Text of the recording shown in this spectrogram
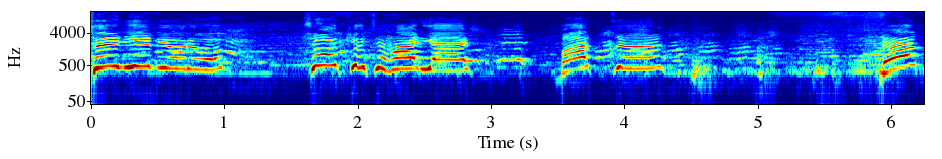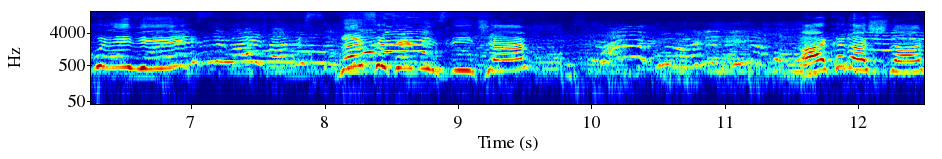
söyleyemiyorum. Çok kötü her yer. Battı. Ben bu evi nasıl temizleyeceğim? Arkadaşlar.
